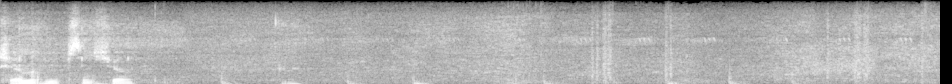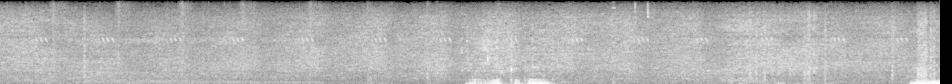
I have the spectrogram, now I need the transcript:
Vulture, I'm not 100% sure. Let's look again. Um,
